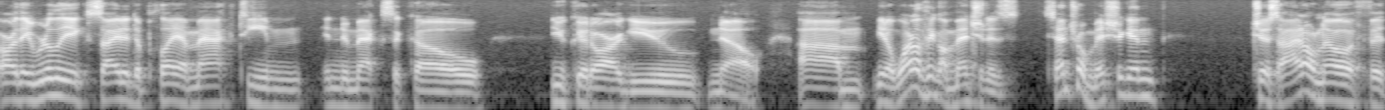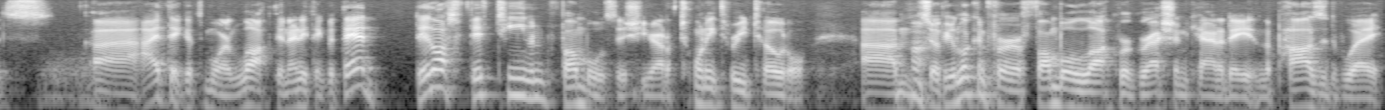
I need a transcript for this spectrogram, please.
are they really excited to play a MAC team in New Mexico? You could argue no. Um, you know, one other thing I'll mention is Central Michigan. Just I don't know if it's. Uh, I think it's more luck than anything. But they had they lost 15 fumbles this year out of 23 total. Um, huh. So if you're looking for a fumble luck regression candidate in the positive way,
